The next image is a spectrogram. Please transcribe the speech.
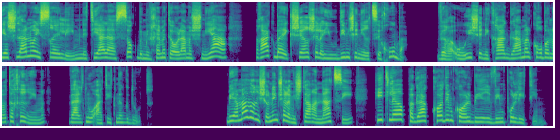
יש לנו הישראלים נטייה לעסוק במלחמת העולם השנייה רק בהקשר של היהודים שנרצחו בה, וראוי שנקרא גם על קורבנות אחרים ועל תנועת התנגדות. בימיו הראשונים של המשטר הנאצי, היטלר פגע קודם כל ביריבים פוליטיים.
